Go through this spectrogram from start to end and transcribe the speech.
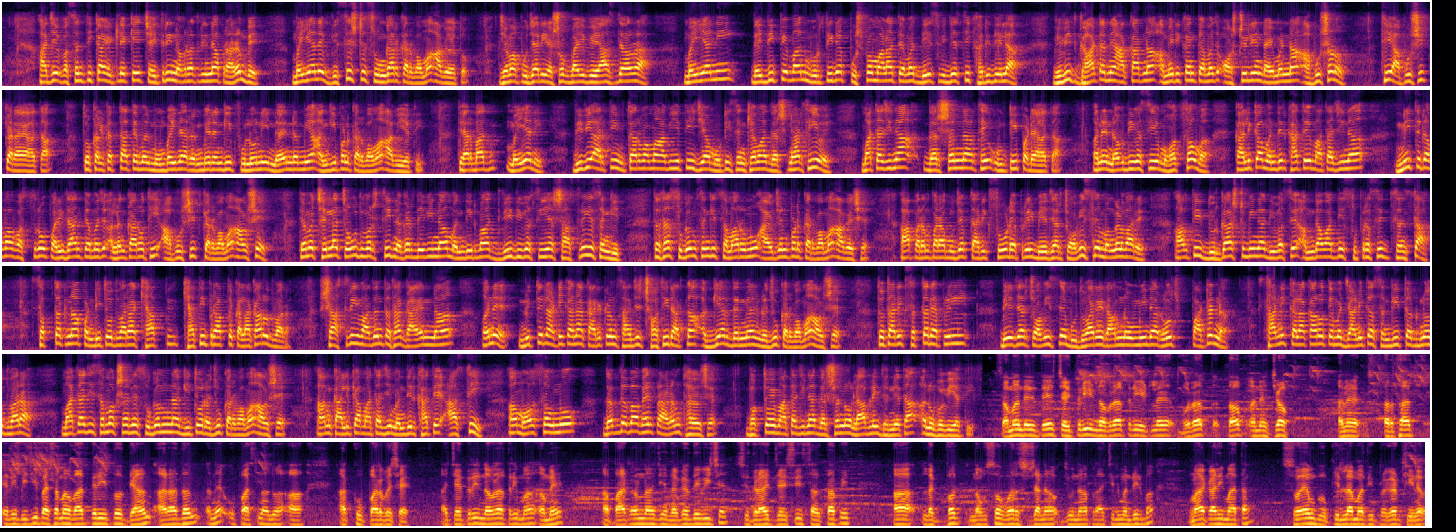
આજે વસંતિકા એટલે કે ચૈત્રી નવરાત્રિના પ્રારંભે મૈયાને વિશિષ્ટ શૃંગાર કરવામાં આવ્યો હતો, જેમાં પૂજારી અશોકભાઈ વ્યાસ દ્વારા મૈયાની દૈદીપ્યમાન મૂર્તિને પુષ્પમાળા તેમજ દેશ વિદેશથી ખરીદેલા વિવિધ ઘાટ અને આકારના અમેરિકન તેમજ ઓસ્ટ્રેલિયન ડાયમંડના આભૂષણોથી આભૂષિત કરાયા હતા. તો કલકત્તા તેમજ મુંબઈના રંગબેરંગી ફૂલોની નયનરમ્ય આંગી પણ કરવામાં આવી હતી. ત્યારબાદ મૈયાની દિવ્ય આરતી ઉતારવામાં આવી હતી, જ્યાં મોટી સંખ્યામાં દર્શનાર્થીઓએ માતાજીના દર્શનાર્થે ઉમટી પડ્યા હતા અને નવ દિવસીય મહોત્સવમાં કાલિકા મંદિર ખાતે માતાજીના નિત નવા વસ્ત્રો, પરિધાન તેમજ અલંકારોથી આભૂષિત કરવામાં આવશે. તેમજ છેલ્લા ચૌદ વર્ષથી નગરદેવીના મંદિરમાં દ્વિદિવસીય શાસ્ત્રીય સંગીત તથા સુગમ સંગીત સમારોહનું આયોજન પણ કરવામાં આવે છે. આ પરંપરા મુજબ તારીખ સોળ એપ્રિલ બે હજાર ચોવીસને મંગળવારે આવતી દુર્ગાષ્ટમીના દિવસે અમદાવાદની સુપ્રસિદ્ધ સંસ્થા સપ્તકના પંડિતો દ્વારા ખ્યાત, ખ્યાતિપ્રાપ્ત કલાકારો દ્વારા શાસ્ત્રીય વાદન તથા ગાયનના અને નૃત્ય નાટિકાના કાર્યક્રમ સાંજે છથી રાતના અગિયાર દરમિયાન રજૂ કરવામાં આવશે. તો તારીખ સત્તર એપ્રિલ બે હજાર ચોવીસને બુધવારે રામનવમીના રોજ પાટણના સ્થાનિક કલાકારો તેમજ જાણીતા સંગીતજ્ઞો દ્વારા માતાજી સમક્ષ અને સુગમના ગીતો રજૂ કરવામાં આવશે. આમ કાલિકા માતાજી મંદિર ખાતે આજથી આ મહોત્સવનો દબદબાભેર પ્રારંભ થયો છે. ભક્તોએ માતાજીના દર્શનનો લાભ લઈ ધન્યતા અનુભવી હતી. સામાન્ય રીતે ચૈત્રી, નવરાત્રિ એટલે વ્રત, તપ અને જપ. અને અર્થાત એની બીજી ભાષામાં વાત કરીએ તો ધ્યાન, આરાધન અને ઉપાસનાનું આ આખું પર્વ છે. આ ચૈત્રી, નવરાત્રિમાં અમે આ પાટણના જે નગરદેવી છે, સિદ્ધરાજ જયસિંહ સંસ્થાપિત આ લગભગ નવસો વર્ષ જના જૂના પ્રાચીન મંદિરમાં મહાકાળી માતા સ્વયંભૂ કિલ્લામાંથી પ્રગટ થઈને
